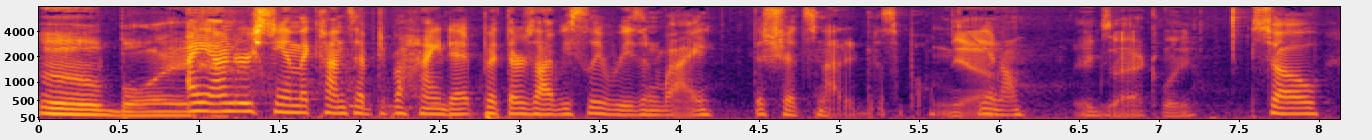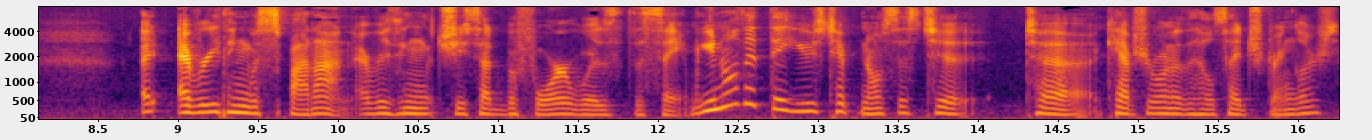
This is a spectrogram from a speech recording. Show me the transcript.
Oh boy. I understand the concept behind it, but there's obviously a reason why the shit's not admissible. yeah. You know. Exactly. So everything was spot on. Everything that she said before was the same. You know that they used hypnosis to to capture one of the hillside stranglers?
